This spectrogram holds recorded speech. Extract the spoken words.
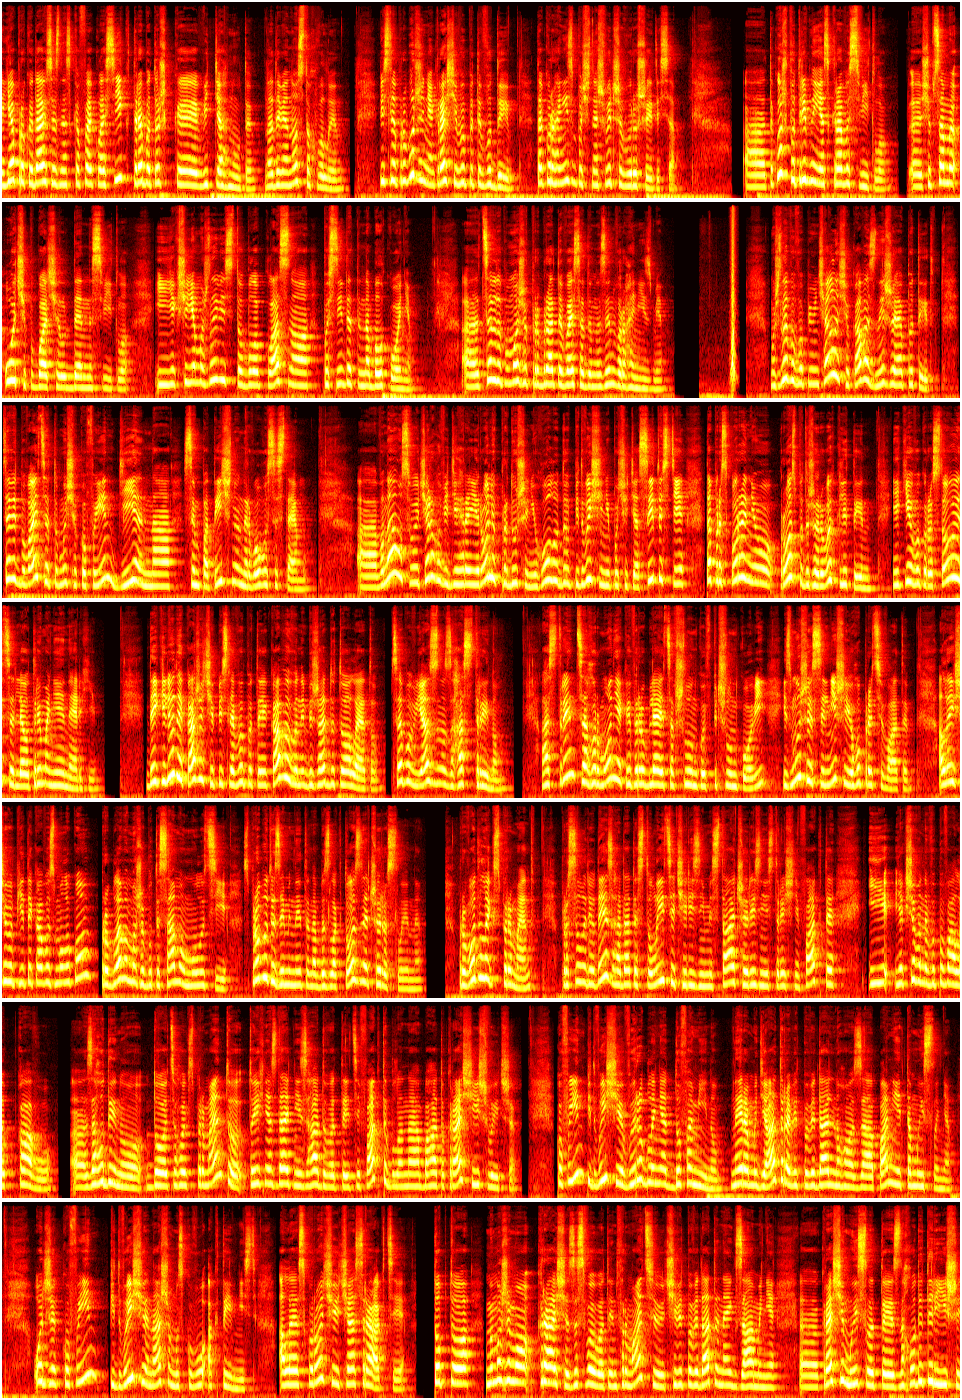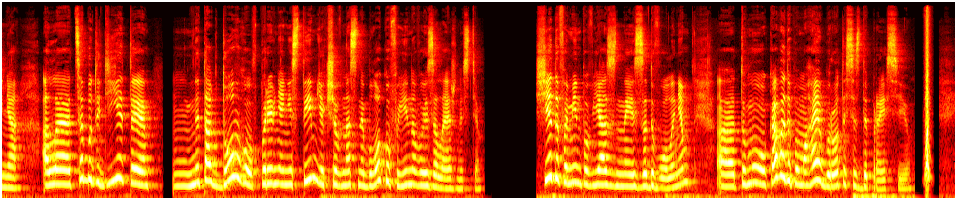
я прокидаюся з Нескафе Класік, треба трошки відтягнути на 90 хвилин. Після пробудження краще випити води, так організм почне швидше ворушитися. Також потрібне яскраве світло. е, щоб саме очі побачили денне світло. І якщо є можливість, то було б класно поснідати на балконі. Це допоможе прибрати весь аденозин в організмі. Можливо, ви помічали, що кава знижує апетит. Це відбувається тому, що кофеїн діє на симпатичну нервову систему. Вона, у свою чергу, відіграє роль у придушенні голоду, підвищенні почуття ситості та прискоренню розпаду жирових клітин, які використовуються для отримання енергії. Деякі люди кажуть, що після випитої кави вони біжать до туалету. Це пов'язано з гастрином. Гастрин це гормон, який виробляється в шлунку і в підшлунковій і змушує сильніше його працювати. Але якщо ви п'єте каву з молоком, проблема може бути саме у молоці. Спробуйте замінити на безлактозне чи рослинне. Проводили експеримент, просили людей згадати столиці чи різні міста, чи різні історичні факти. І якщо вони випивали каву е, за годину до цього експерименту, то їхня здатність згадувати ці факти була набагато краще і швидше. Кофеїн підвищує вироблення дофаміну, нейромедіатора, відповідального за пам'ять та мислення. Отже, кофеїн підвищує нашу мозкову активність, але скорочує час реакції. Тобто ми можемо краще засвоювати інформацію чи відповідати на екзамені, е, краще мислити, знаходити рішення, але це буде діяти не так довго в порівнянні з тим, якщо в нас не було кофеїнової залежності. Ще дофамін пов'язаний з задоволенням, е, тому кава допомагає боротися з депресією.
